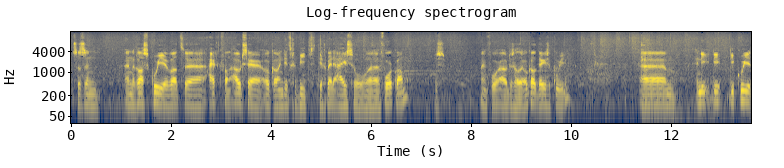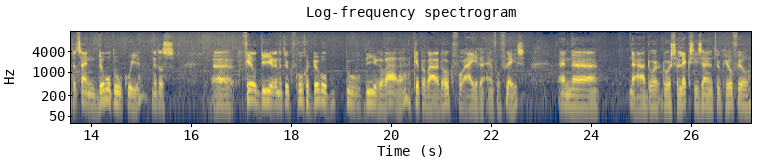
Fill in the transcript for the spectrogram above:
Dus dat is een, een ras koeien wat eigenlijk van oudsher ook al in dit gebied dicht bij de IJssel voorkwam. Dus mijn voorouders hadden ook al deze koeien. Um, en die, die, die koeien, dat zijn dubbeldoelkoeien. Net als uh, veel dieren natuurlijk vroeger dubbeldoeldieren waren. Kippen waren er ook voor eieren en voor vlees. En uh, nou ja, door, door selectie zijn natuurlijk heel veel...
